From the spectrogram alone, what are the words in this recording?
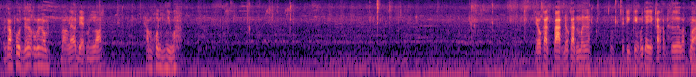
ไม่ต้องพูดเยอะคุณผู้ชมบอกแล้วแดดมันร้อนทำคนหิว เดี๋ยวกัดปากเดี๋ยวกัดมือ แต่จริงๆก็จะอยากกัดกับเธอมากกว่า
